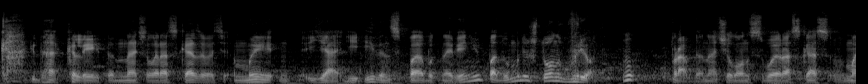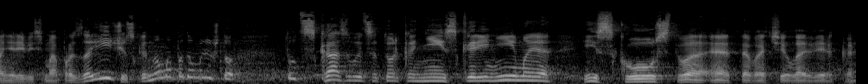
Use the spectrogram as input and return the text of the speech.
Когда Клейтон начал рассказывать, мы, я и Ивенс по обыкновению подумали, что он врет. Ну, Правда, начал он свой рассказ в манере весьма прозаической, но мы подумали, что тут сказывается только неискоренимое искусство этого человека.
